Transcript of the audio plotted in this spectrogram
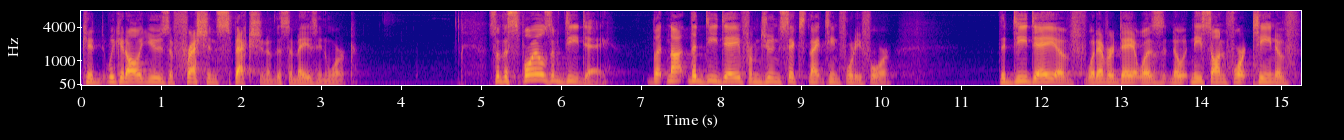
Could, we could all use a fresh inspection of this amazing work. So, the spoils of D Day, but not the D Day from June 6, 1944. The D Day of whatever day it was, no, Nisan 14 of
